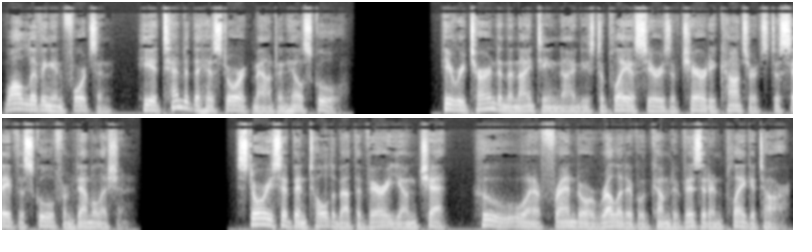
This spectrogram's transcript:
While living in Fortson, he attended the historic Mountain Hill School. He returned in the 1990s to play a series of charity concerts to save the school from demolition. Stories have been told about the very young Chet, who, when a friend or relative would come to visit and play guitar,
